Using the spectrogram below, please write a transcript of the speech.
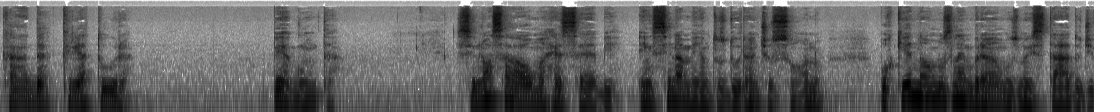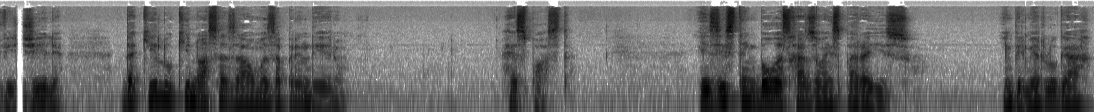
cada criatura. Pergunta: Se nossa alma recebe ensinamentos durante o sono, por que não nos lembramos no estado de vigília daquilo que nossas almas aprenderam? Resposta: Existem boas razões para isso. Em primeiro lugar,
